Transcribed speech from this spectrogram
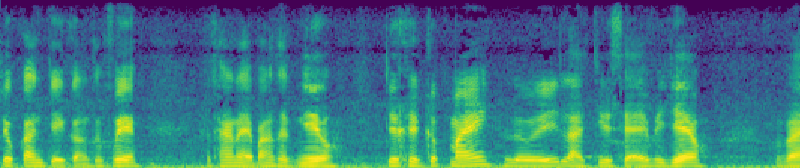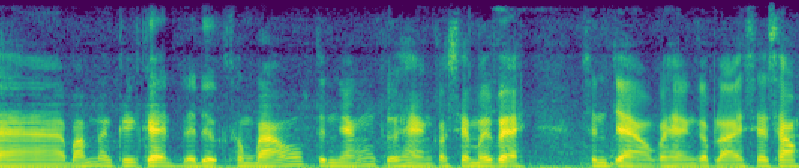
chúc anh chị cận thức viên tháng này bán thật nhiều. Trước khi cúp máy lưu ý là chia sẻ video và bấm đăng ký kênh để được thông báo tin nhắn cửa hàng có xe mới về. Xin chào và hẹn gặp lại xe sau.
